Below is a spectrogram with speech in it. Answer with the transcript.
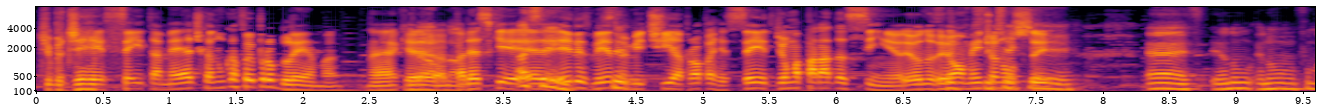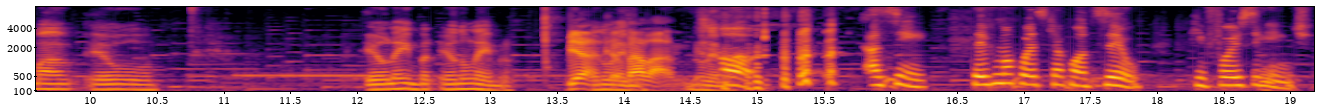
Tipo, de receita médica nunca foi problema, né? Que não, não. Parece que assim, eles mesmos emitiam a própria receita, de uma parada assim. Eu, eu realmente eu não sei. Que, é, eu não, eu não fumava. Eu. Eu lembro. Eu não lembro. Bianca, não lembro, vai lá. Não lembro. Oh, assim, teve uma coisa que aconteceu que foi o seguinte:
